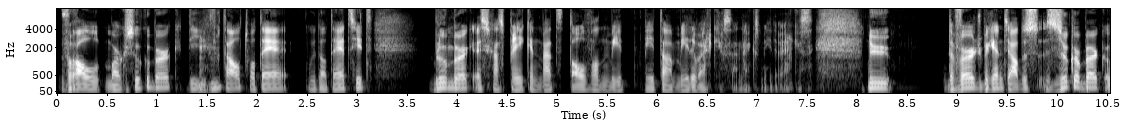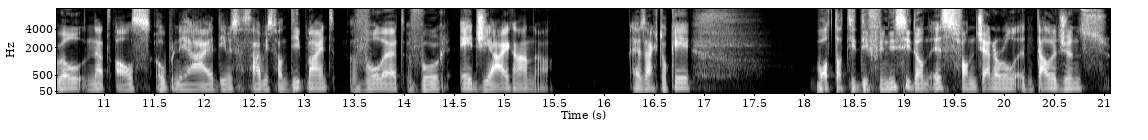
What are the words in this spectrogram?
vooral Mark Zuckerberg, die Mhm. vertelt wat hij, hoe dat hij het ziet. Bloomberg is gaan spreken met tal van me- Meta-medewerkers en ex-medewerkers. Nu, The Verge begint, ja, dus Zuckerberg wil net als OpenAI, Demis Hassabis van DeepMind, voluit voor AGI gaan. Ja, hij zegt, oké, wat dat die definitie dan is van general intelligence,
